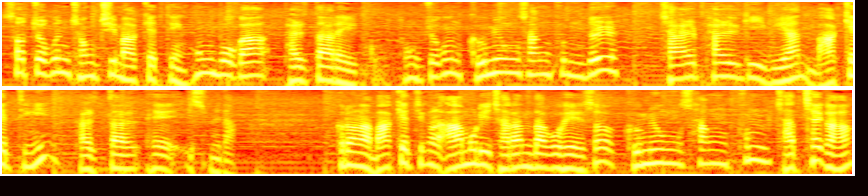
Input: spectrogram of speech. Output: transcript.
서쪽은 정치 마케팅, 홍보가 발달해 있고, 동쪽은 금융 상품들 잘 팔기 위한 마케팅이 발달해 있습니다. 그러나 마케팅을 아무리 잘한다고 해서 금융 상품 자체가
